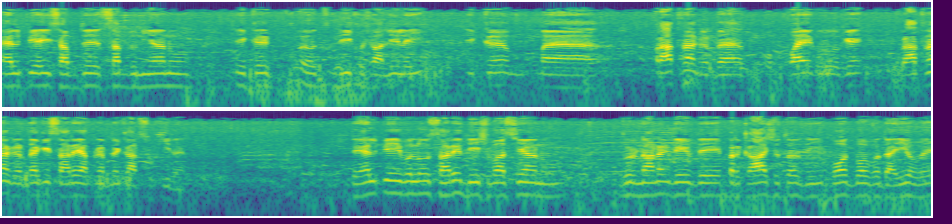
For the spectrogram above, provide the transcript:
ਐਲਪੀਆਈ ਸਭ ਦੇ, ਸਭ ਦੁਨੀਆ ਨੂੰ ਇੱਕ, ਦੀ ਖੁਸ਼ਹਾਲੀ ਲਈ ਇੱਕ ਪ੍ਰਾਰਥਨਾ ਕਰਦਾ ਹੈ, ਵਾਹਿਗੁਰੂ ਅੱਗੇ ਪ੍ਰਾਰਥਨਾ ਕਰਦਾ ਕਿ ਸਾਰੇ ਆਪਣੇ ਆਪਣੇ ਘਰ ਸੁਖੀ ਰਹਿਣ। ਤੇ ਐਲਪੀਆਈ ਵੱਲੋਂ ਸਾਰੇ ਦੇਸ਼ ਵਾਸੀਆਂ ਨੂੰ ਗੁਰੂ ਨਾਨਕ ਦੇਵ ਦੇ ਪ੍ਰਕਾਸ਼ ਉਤਸਵ ਦੀ ਬਹੁਤ ਬਹੁਤ ਵਧਾਈ ਹੋਵੇ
